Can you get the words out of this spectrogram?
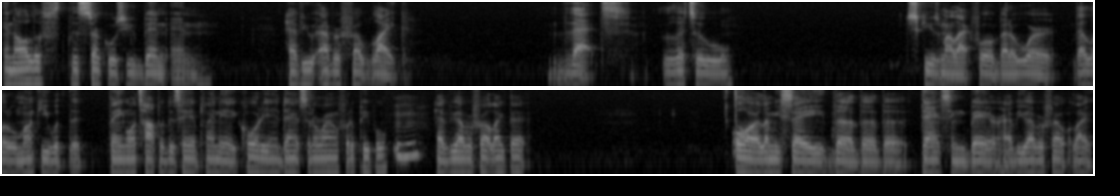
In all of the circles you've been in, have you ever felt like that little, excuse my lack for a better word, that little monkey with the thing on top of his head playing the accordion dancing around for the people? Mm-hmm. Have you ever felt like that? Or let me say the the the dancing bear. Have you ever felt like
